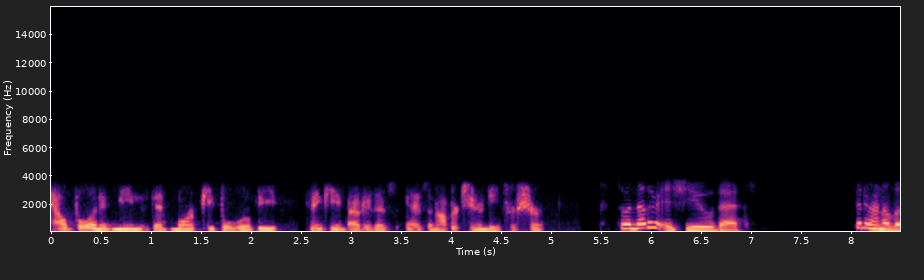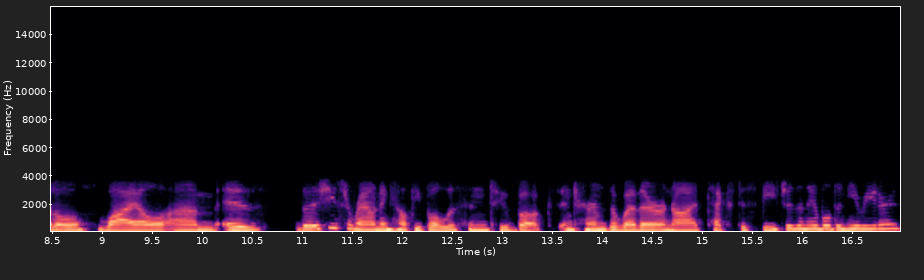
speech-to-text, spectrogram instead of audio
helpful, and it means that more people will be thinking about it as as an opportunity for sure. So another issue that's been around a little while um, is the issue surrounding how people listen to books in terms of whether or not text to speech is enabled in e-readers.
